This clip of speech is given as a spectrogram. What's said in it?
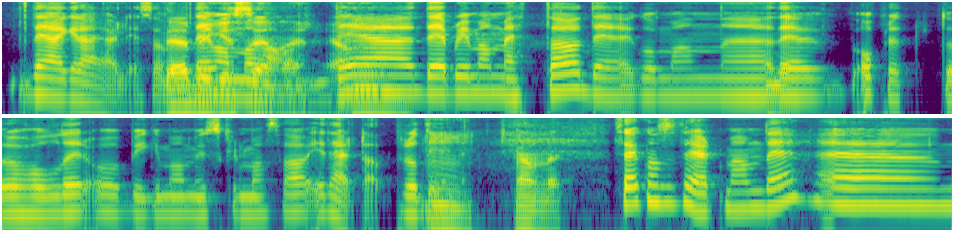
det er greia, liksom. Det det, man ha. Det, det blir man mett av, det, går man, eh, det opprettholder og bygger man muskelmasse av. I det hele tatt. Proteiner. Mm, Så jeg konsentrerte meg om det. Eh,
